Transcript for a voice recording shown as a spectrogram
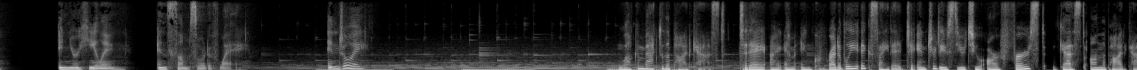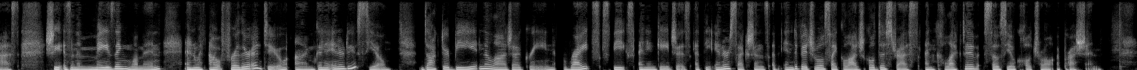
in your healing in some sort of way. Enjoy. Welcome back to the podcast. Today, I am incredibly excited to introduce you to our first guest on the podcast. She is an amazing woman. And without further ado, I'm going to introduce you. Dr. B. Nilaja Green writes, speaks, and engages at the intersections of individual psychological distress and collective sociocultural oppression.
